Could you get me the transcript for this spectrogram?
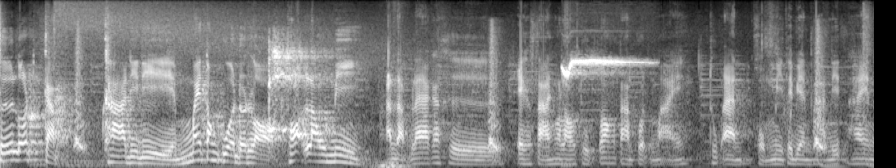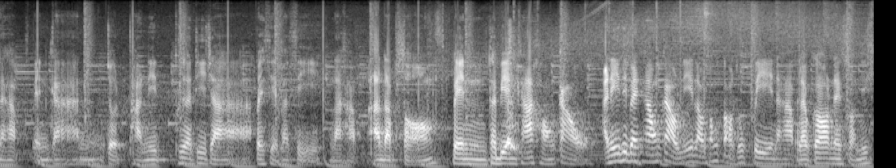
ซื้อรถกับคาดีๆ ไม่ต้องกลัวโดนหลอก เพราะเรามีอันดับแรกก็คือ เอกสารของเราถูกต้องตามกฎหมาย ทุกอันผมมีทะเบียนพาณิชย์ให้นะครับ เป็นการจดพาณิชย์เพื่อที่จะไปเสียภาษีนะครับ อันดับ 2 เป็นทะเบียนค้าของเก่า อันนี้ที่เป็นค้าของเก่านี้เราต้องต่อทุกปีนะครับ แล้วก็ในส่วนที่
